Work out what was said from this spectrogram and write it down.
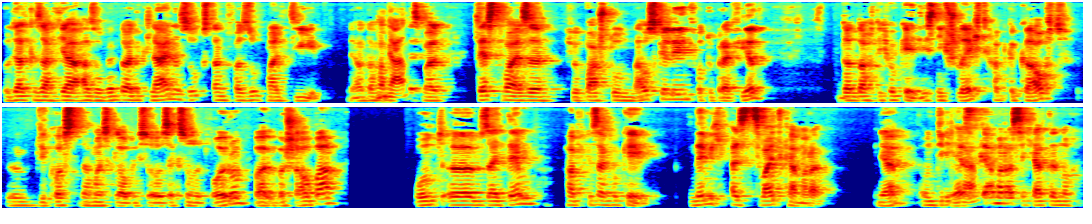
Und die hat gesagt, ja, also wenn du eine kleine suchst, dann versuch mal die. Ja, und dann habe ja. ich das mal testweise für ein paar Stunden ausgeliehen, fotografiert. Dann dachte ich, okay, die ist nicht schlecht, habe gekauft. Ähm, die kosten damals, glaube ich, so 600 Euro, war überschaubar. Und äh, seitdem habe ich gesagt, okay, nehme ich als Zweitkamera. Ja, und die ersten ja. Kameras, ich hatte noch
